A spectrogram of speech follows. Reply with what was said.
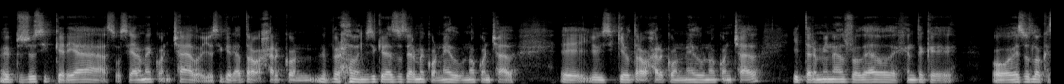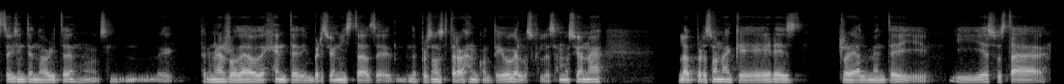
pues yo sí quería asociarme con Chad, yo sí quería trabajar con, perdón, yo sí quería asociarme con Edu, no con Chad. Eh, yo sí quiero trabajar con Edu, no con Chad. Y terminas rodeado de gente que, o eso es lo que estoy sintiendo ahorita, eh, terminas rodeado de gente, de inversionistas, de, personas que trabajan contigo, a los que les emociona la persona que eres realmente y, y eso está, eso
